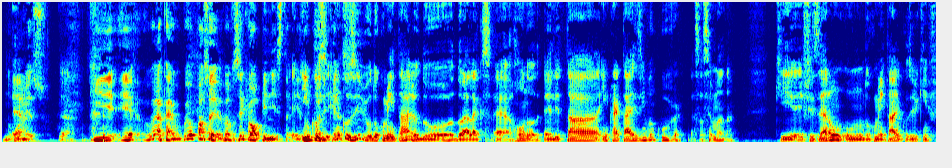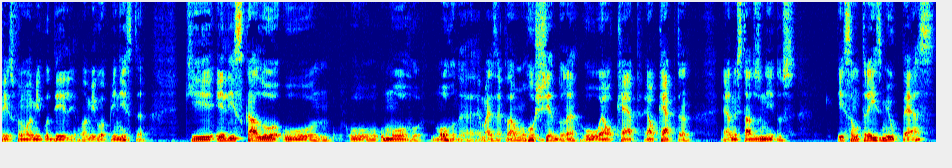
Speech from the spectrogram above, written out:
no É. começo. É. Que é, Caio, eu passo aí, você que é o alpinista aqui no Inclusive, podcast. inclusive, o documentário do, do Alex é, Ronald, ele tá em cartaz em Vancouver essa semana. Que fizeram um documentário, inclusive quem fez foi um amigo dele, um amigo alpinista, que ele escalou o, o, o morro, morro, né? Mas é claro, um rochedo, né? O El Cap, El Captain, é nos Estados Unidos. E são 3 mil pés.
